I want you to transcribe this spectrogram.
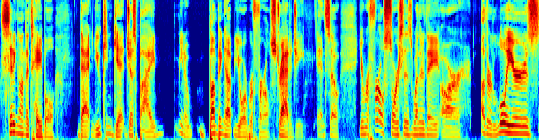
sitting on the table that you can get just by you know bumping up your referral strategy. And so your referral sources, whether they are other lawyers,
